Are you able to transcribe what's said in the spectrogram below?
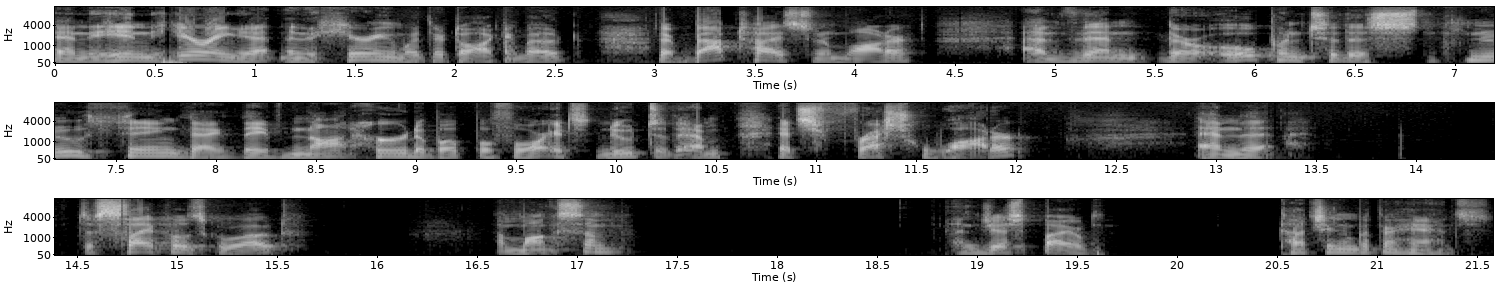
and in hearing it and hearing what they're talking about, they're baptized in water, and then they're open to this new thing that they've not heard about before. It's new to them, it's fresh water. And the disciples go out amongst them, and just by touching them with their hands,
